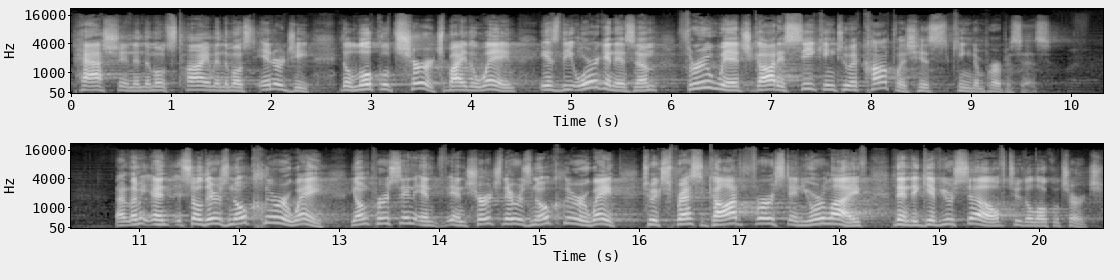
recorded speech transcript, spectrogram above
passion and the most time and the most energy. The local church, by the way, is the organism through which God is seeking to accomplish his kingdom purposes. Let me, and so there's no clearer way, young person and, and church, there is no clearer way to express God first in your life than to give yourself to the local church.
